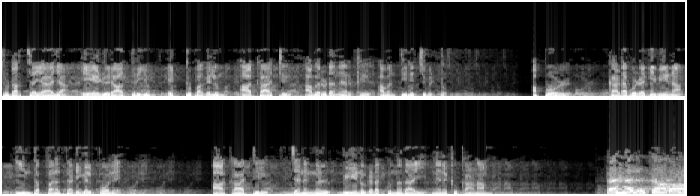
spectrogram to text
തുടർച്ചയായ ഏഴു രാത്രിയും എട്ടു പകലും ആ കാറ്റ് അവരുടെ നേർക്ക് അവൻ തിരിച്ചുവിട്ടു അപ്പോൾ കടപുഴകി വീണ ഈന്തപ്പന തടികൾ പോലെ ആ കാറ്റിൽ ജനങ്ങൾ വീണുകിടക്കുന്നതായി നിനക്കു കാണാം فهل ترى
